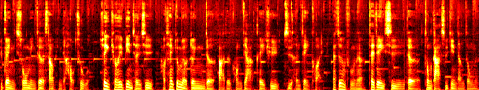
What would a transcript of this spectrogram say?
去跟你说明这个商品的好处哦，所以就会变成是好像就没有对应的法则框架可以去制衡这一块。那政府呢，在这一次的重大事件当中呢，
